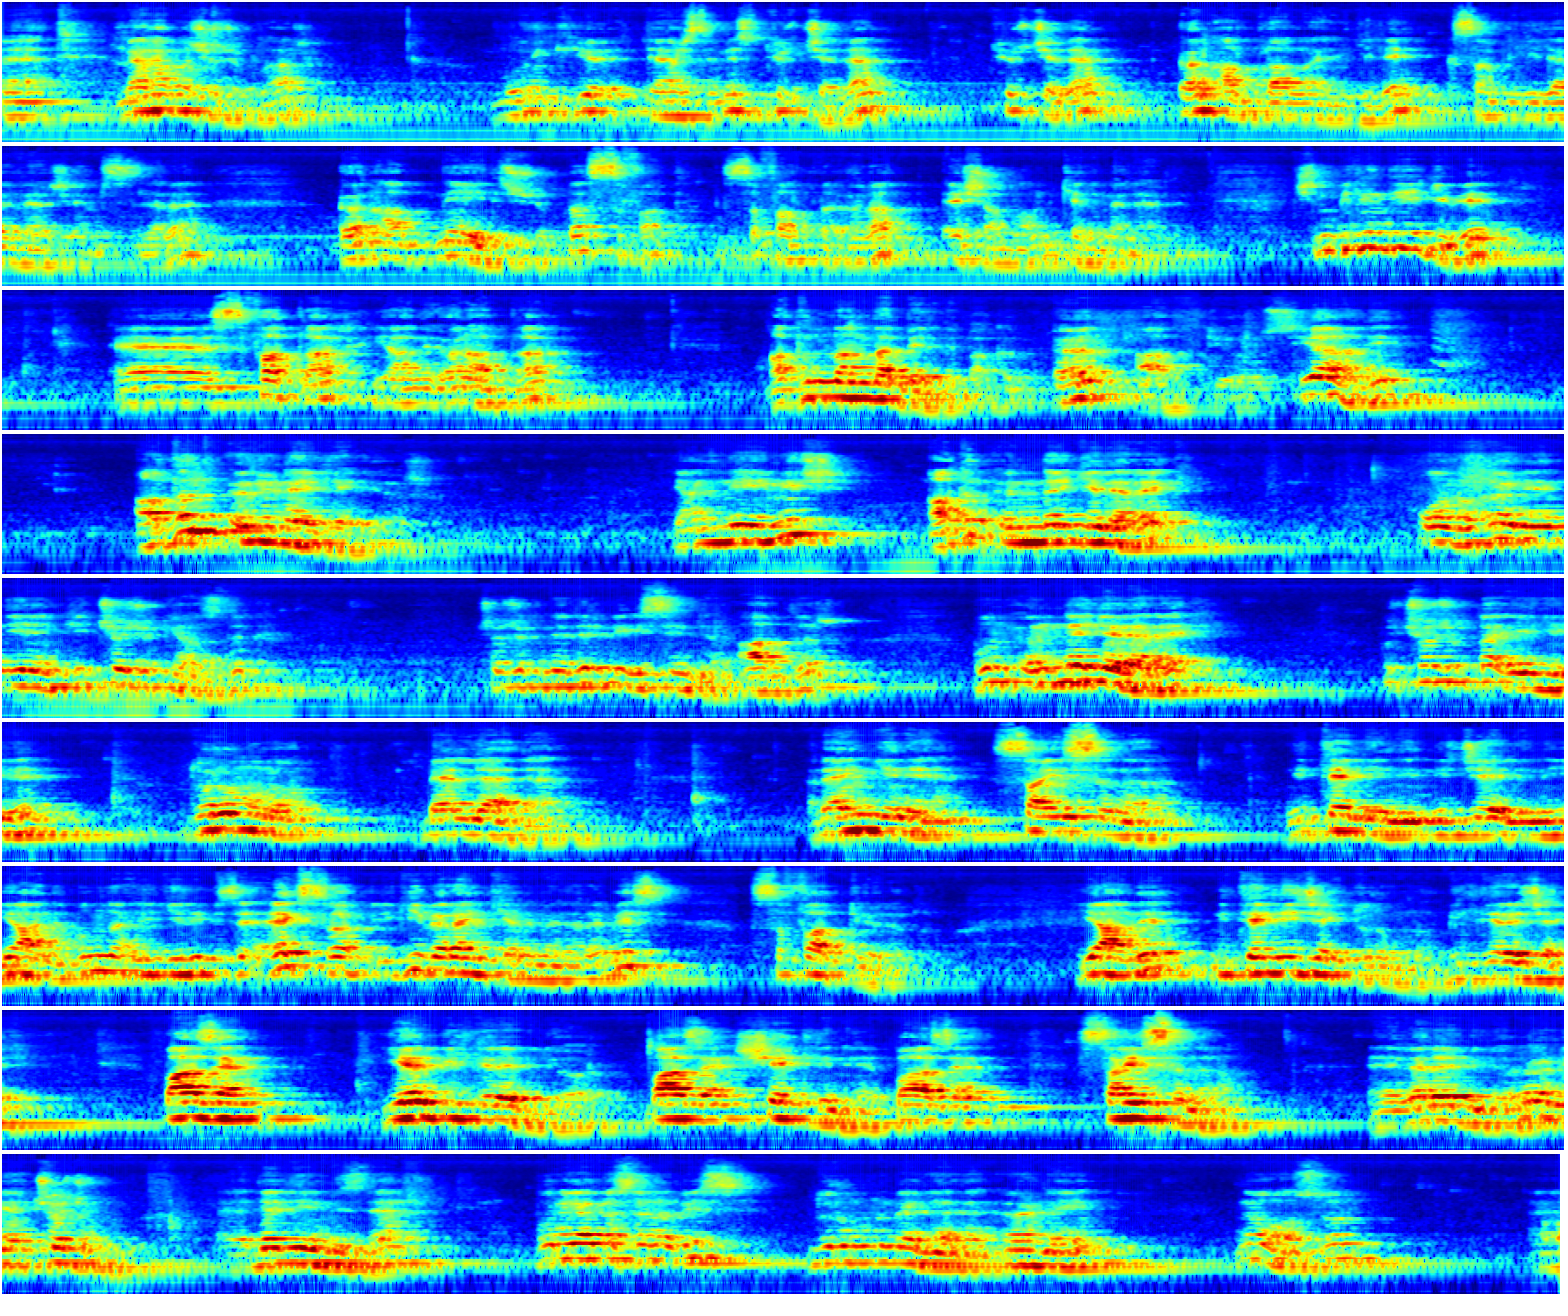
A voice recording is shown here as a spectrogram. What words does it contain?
Evet, merhaba çocuklar. Bugünkü dersimiz Türkçeden. Türkçeden ön adlarla ilgili kısa bilgiler vereceğim sizlere. Ön ad neydi çocuklar? Sıfat. Sıfatla ön ad eş anlamlı kelimelerdi. Şimdi bilindiği gibi eee, sıfatlar yani ön adlar adından da belli bakın. Ön ad diyoruz. Yani adın önüne geliyor. Yani neymiş? Adın önüne gelerek onu örneğin diyelim ki çocuk yazdık. Çocuk nedir? Bir isimdir, addır. Bunun önüne gelerek bu çocukla ilgili durumunu belli eden, rengini, sayısını, niteliğini, niceliğini yani bununla ilgili bize ekstra bilgi veren kelimelere biz sıfat diyorduk. Yani niteleyecek durumunu, bildirecek. Bazen yer bildirebiliyor. Bazen şeklini, bazen sayısını e, verebiliyor. Örneğin çocuk e, dediğimizde buraya mesela biz durumunu belli eden örneğin ne olsun? E,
